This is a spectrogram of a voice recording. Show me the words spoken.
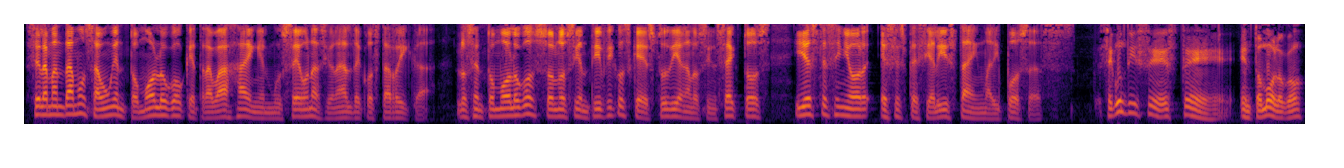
se la mandamos a un entomólogo que trabaja en el Museo Nacional de Costa Rica. Los entomólogos son los científicos que estudian a los insectos y este señor es especialista en mariposas. Según dice este entomólogo,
